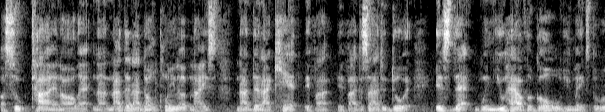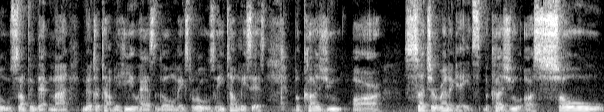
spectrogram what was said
a suit, tie, and all that. Now, not that I don't clean up nice, not that I can't if I if I decide to do it. It's that when you have the goal, you makes the rules. Something that my mentor taught me, he who has the goal makes the rules. And he told me, he says, because you are such a renegade, because you are so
